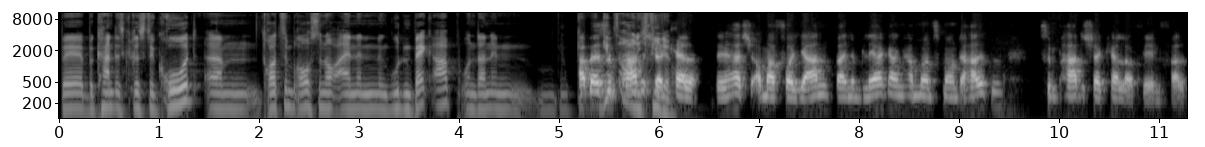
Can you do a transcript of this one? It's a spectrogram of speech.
be bekannt ist, Christe Groth. Ähm, trotzdem brauchst du noch einen, einen, guten Backup und dann in. Aber sympathischer Kerl. Den hatte ich auch mal vor Jahren bei einem Lehrgang, haben wir uns mal unterhalten. Sympathischer Kerl auf jeden Fall.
